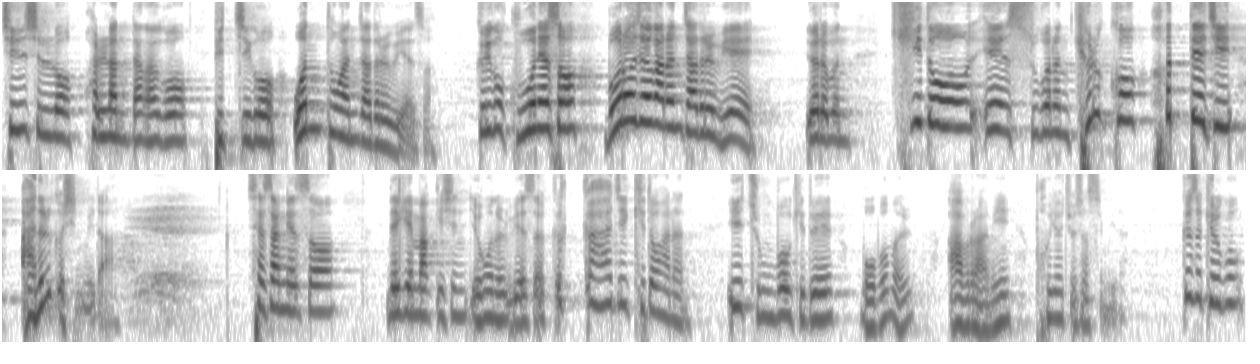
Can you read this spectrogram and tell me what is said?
진실로 환난당하고 빚지고 원통한 자들을 위해서 그리고 구원에서 멀어져 자들을 위해 여러분 기도의 수고는 결코 헛되지 않을 것입니다. 세상에서 내게 맡기신 영혼을 위해서 끝까지 기도하는 이 중보 기도의 모범을 아브라함이 보여주셨습니다. 그래서 결국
